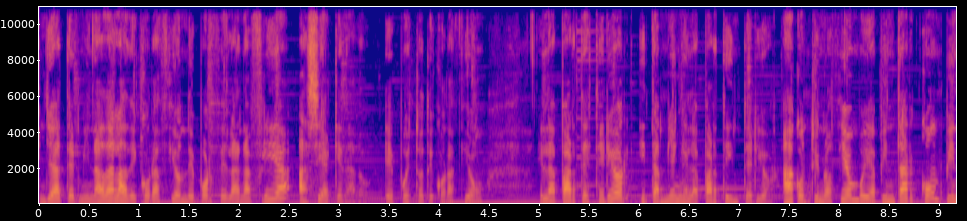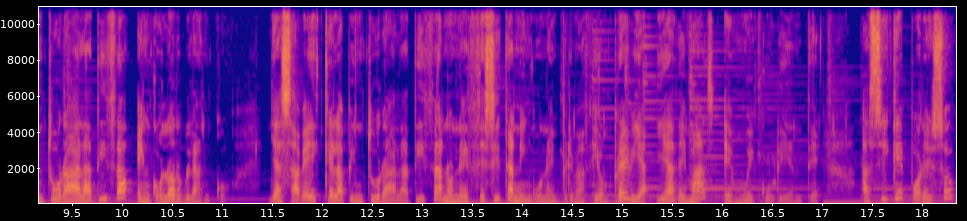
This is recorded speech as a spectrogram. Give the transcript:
Ya terminada la decoración de porcelana fría, así ha quedado. He puesto decoración en la parte exterior y también en la parte interior. A continuación voy a pintar con pintura a la tiza en color blanco. Ya sabéis que la pintura a la tiza no necesita ninguna imprimación previa y además es muy cubriente así que por eso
